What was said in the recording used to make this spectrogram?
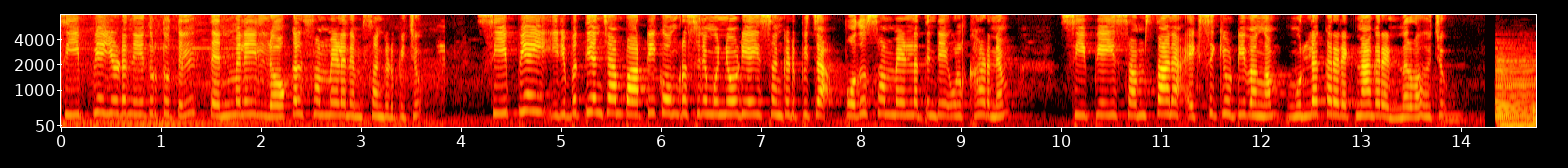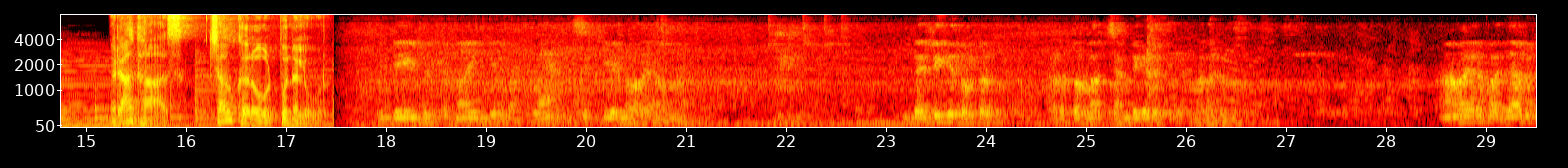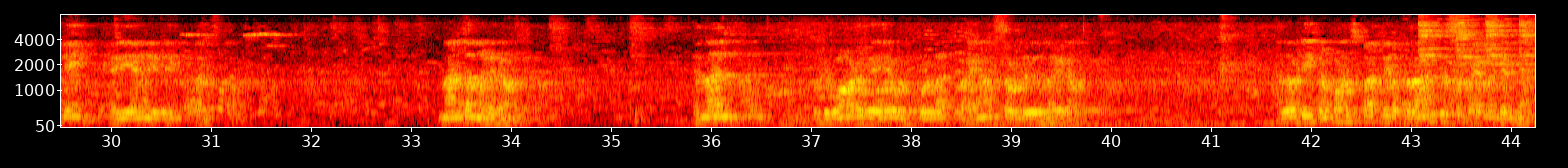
C P ഐയുടെ നേതൃത്വത്തിൽ തെന്മലയിൽ local സമ്മേളനം സംഘടിപ്പിച്ചു. സി പി ഐ ഇരുപത്തിയഞ്ചാം പാർട്ടി കോൺഗ്രസിന് മുന്നോടിയായി സംഘടിപ്പിച്ച പൊതുസമ്മേളനത്തിന്റെ ഉദ്ഘാടനം സി പി ഐ സംസ്ഥാന എക്സിക്യൂട്ടീവ് അംഗം മുല്ലക്കര രത്നാകരൻ നിർവഹിച്ചു. രാധാസ് ചൗക്ക് റോഡ് പുനലൂർ. ഇന്ത്യയിൽ നിൽക്കുന്ന ഇന്ത്യയുടെ പ്ലാൻ സിറ്റി എന്ന് പറയാവുന്ന ഡൽഹിക്ക് തൊട്ട് അടുത്തുള്ള ചണ്ഡീഗഡിൽ നടക്കുന്നത്. നഗരം പഞ്ചാബിന്റെയും ഹരിയാനയുടെയും തലസ്ഥാനം. നല്ല നഗരമാണ്. എന്നാൽ ഒരുപാട് പേരെ ഉൾക്കൊള്ളാൻ പ്രയാസമുള്ള ഒരു നഗരമാണ്. അതുകൊണ്ട് ഈ കമ്മ്യൂണിസ്റ്റ് പാർട്ടിയുടെ ബ്രാഞ്ച് സമ്മേളനം കഴിഞ്ഞാൽ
